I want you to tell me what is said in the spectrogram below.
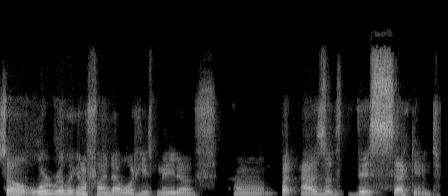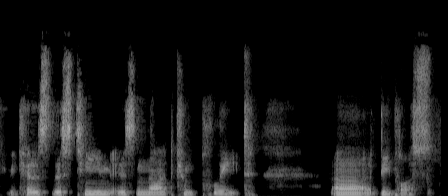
So we're really going to find out what he's made of. Um, but as of this second, because this team is not complete, uh, D plus.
